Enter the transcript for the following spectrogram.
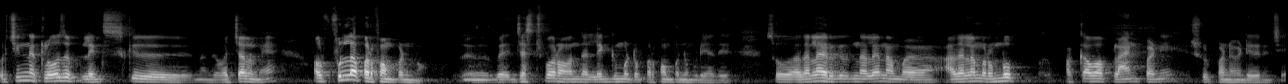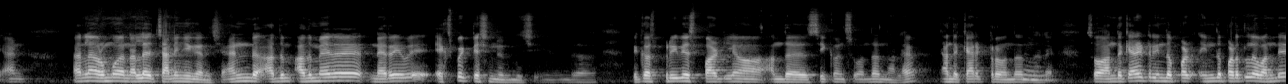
ஒரு சின்ன க்ளோஸ்அப் லெக்ஸ்க்கு நாங்கள் வச்சாலுமே அவர் ஃபுல்லாக பர்ஃபார்ம் பண்ணணும். ஜஸ்ட் ஃபார் அந்த லெக் மட்டும் பர்ஃபார்ம் பண்ண முடியாது. ஸோ அதெல்லாம் இருக்கிறதுனால நம்ம அதெல்லாம் ரொம்ப பக்காவாக பிளான் பண்ணி ஷூட் பண்ண வேண்டியது இருந்துச்சு. அண்ட் அதெல்லாம் ரொம்ப நல்ல சேலஞ்சிங்காக இருந்துச்சு. அண்ட் அது அது மேலே நிறையவே எக்ஸ்பெக்டேஷன் இருந்துச்சு. இந்த பிகாஸ் ப்ரீவியஸ் பார்ட்லேயும் அந்த சீக்வன்ஸ் வந்ததுனால அந்த கேரக்டர் வந்ததுனால. ஸோ அந்த கேரக்டர் இந்த பட இந்த படத்தில் வந்து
